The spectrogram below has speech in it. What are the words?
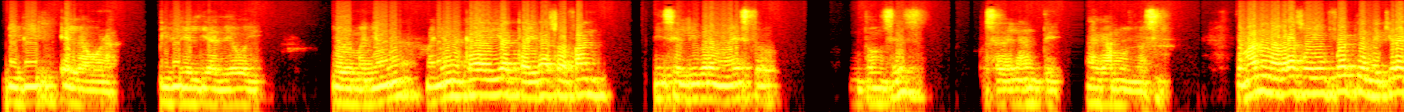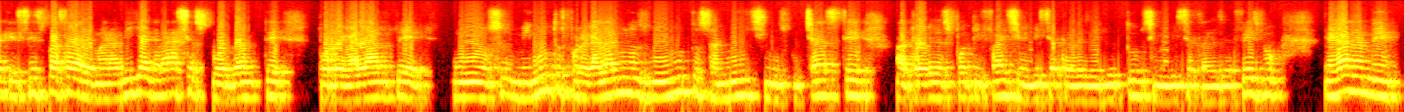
vivir el ahora, vivir el día de hoy. Lo de mañana, mañana cada día traerá su afán, dice el libro maestro. Entonces, pues adelante, hagámoslo así. Te mando un abrazo bien fuerte donde quiera que estés, pasa de maravilla. Gracias por darte, por regalarte unos minutos, por regalarme unos minutos a mí, si me escuchaste a través de Spotify, si me viste a través de YouTube, si me viste a través de Facebook. Regálame,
